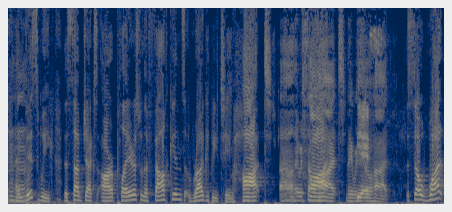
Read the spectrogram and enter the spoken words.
Mm-hmm. And this week the subjects are players from the Falcons rugby team. Hot. Oh, they were so Hot. hot. They were Yes. so hot. So what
